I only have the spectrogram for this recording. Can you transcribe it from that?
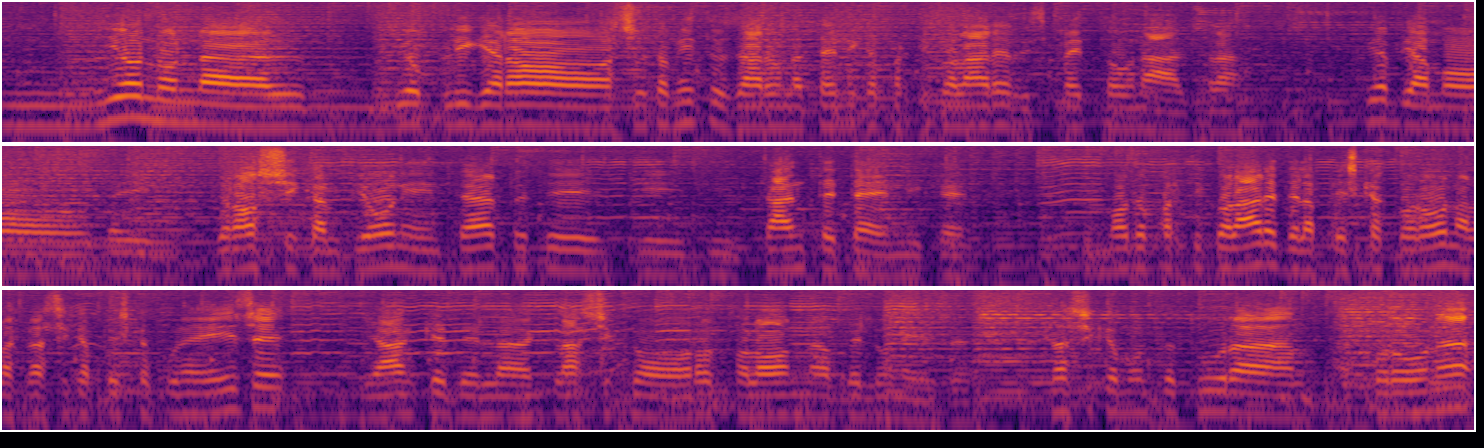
Mm, io non eh, li obbligherò assolutamente a usare una tecnica particolare rispetto a un'altra. Qui abbiamo dei grossi campioni e interpreti di, di tante tecniche modo particolare della pesca corona, la classica pesca cuneese e anche del classico rotolon bellunese. Classica montatura a corona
